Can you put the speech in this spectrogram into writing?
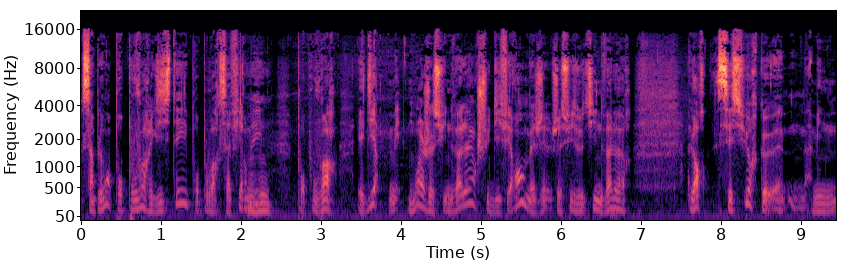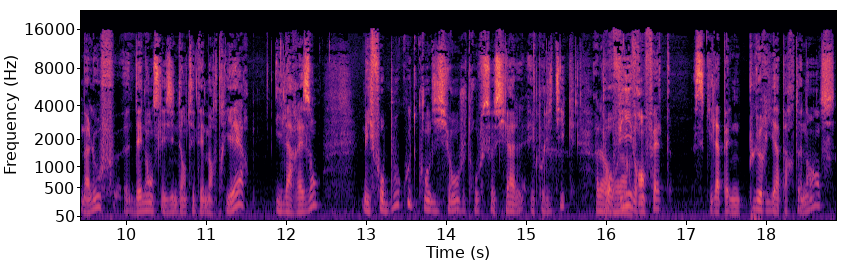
simplement pour pouvoir exister, pour pouvoir s'affirmer, mhm. pour pouvoir et dire mais moi je suis une valeur, je suis différent, mais je, suis aussi une valeur. Alors c'est sûr que euh, Amin Malouf euh, dénonce les identités meurtrières, il a raison, mais il faut beaucoup de conditions, je trouve, sociales et politiques pour vivre en fait ce qu'il appelle une pluriappartenance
